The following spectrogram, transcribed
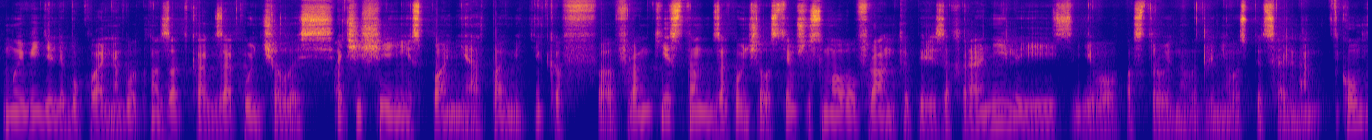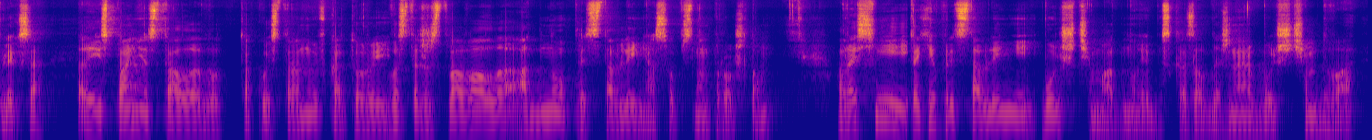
Мы видели буквально год назад, как закончилось очищение Испании от памятников э, франкистам. Закончилось тем, что самого Франка перезахоронили из его построенного для него специально комплекса. Испания стала вот такой страной, в которой восторжествовало одно представление о собственном прошлом. В России таких представлений больше, чем одно, я бы сказал, даже, наверное, больше, чем два –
